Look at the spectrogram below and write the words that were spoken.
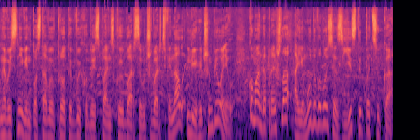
Навесні він поставив проти виходу іспанської барси у чвертьфінал Ліги Чемпіонів. Команда пройшла, а йому довелося з'їсти пацюка.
